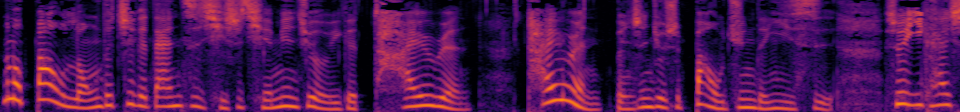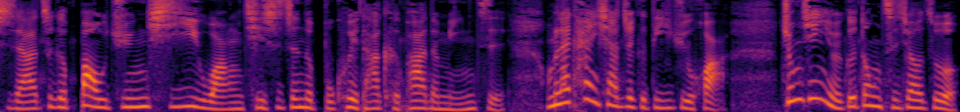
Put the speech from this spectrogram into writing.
那么暴龙的这个单字其实前面就有一个 tyrant。Tyran 本身就是暴君的意思，所以一开始啊，这个暴君蜥蜴王其实真的不愧他可怕的名字。我们来看一下这个第一句话，中间有一个动词叫做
